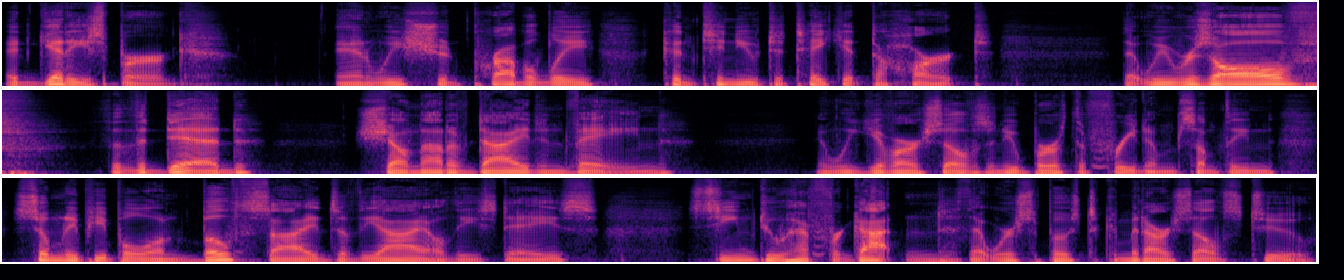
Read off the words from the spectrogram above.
at Gettysburg, and we should probably continue to take it to heart that we resolve that the dead shall not have died in vain, and we give ourselves a new birth of freedom, something so many people on both sides of the aisle these days seem to have forgotten that we're supposed to commit ourselves to.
